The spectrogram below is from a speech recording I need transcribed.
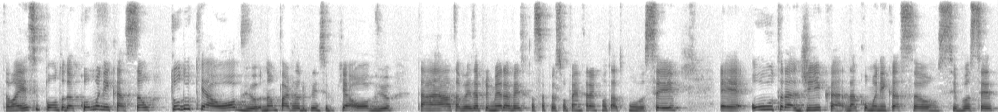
Então é esse ponto da comunicação, tudo que é óbvio, não parte do princípio que é óbvio, tá? Talvez é a primeira vez que essa pessoa vai entrar em contato com você. É, outra dica na comunicação, se você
